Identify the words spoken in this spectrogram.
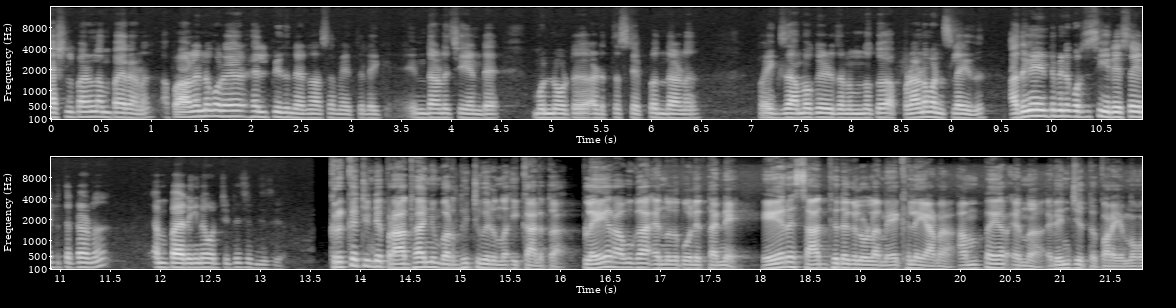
നാഷണൽ പാനൽ അമ്പയറാണ് അപ്പോൾ ആൾ എന്നെ കുറേ ഹെൽപ്പ് ചെയ്തിട്ടുണ്ടായിരുന്നു ആ സമയത്ത്. ലൈക്ക് എന്താണ് ചെയ്യേണ്ടത് മുന്നോട്ട് അടുത്ത സ്റ്റെപ്പ് എന്താണ്? ഇപ്പോൾ എക്സാമൊക്കെ എഴുതണം എന്നൊക്കെ അപ്പോഴാണ് മനസ്സിലായത്. അത് കഴിഞ്ഞിട്ട് പിന്നെ കുറച്ച് സീരിയസ് ആയിട്ട് എടുത്തിട്ടാണ് എംപയറിങ്ങിനെ കുറച്ചിട്ട് ചിന്തിച്ചത്. ക്രിക്കറ്റിന്റെ പ്രാധാന്യം വർദ്ധിച്ചു വരുന്ന ഇക്കാലത്ത് പ്ലെയർ ആവുക എന്നതുപോലെ തന്നെ ഏറെ സാധ്യതകളുള്ള മേഖലയാണ് അമ്പയർ എന്ന് രഞ്ജിത്ത് പറയുന്നു.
